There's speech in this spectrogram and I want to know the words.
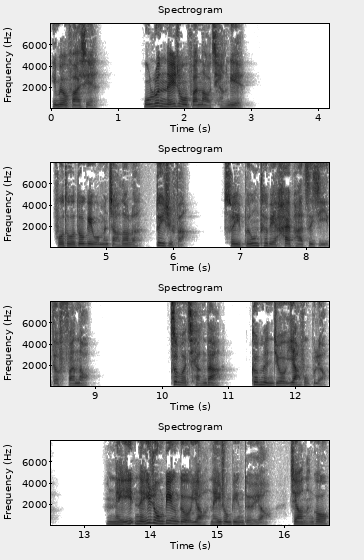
有没有发现，无论哪种烦恼强烈，佛陀都给我们找到了对治法，所以不用特别害怕自己的烦恼这么强大，根本就压服不了。哪哪一种病都有药，哪一种病都有药，只要能够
